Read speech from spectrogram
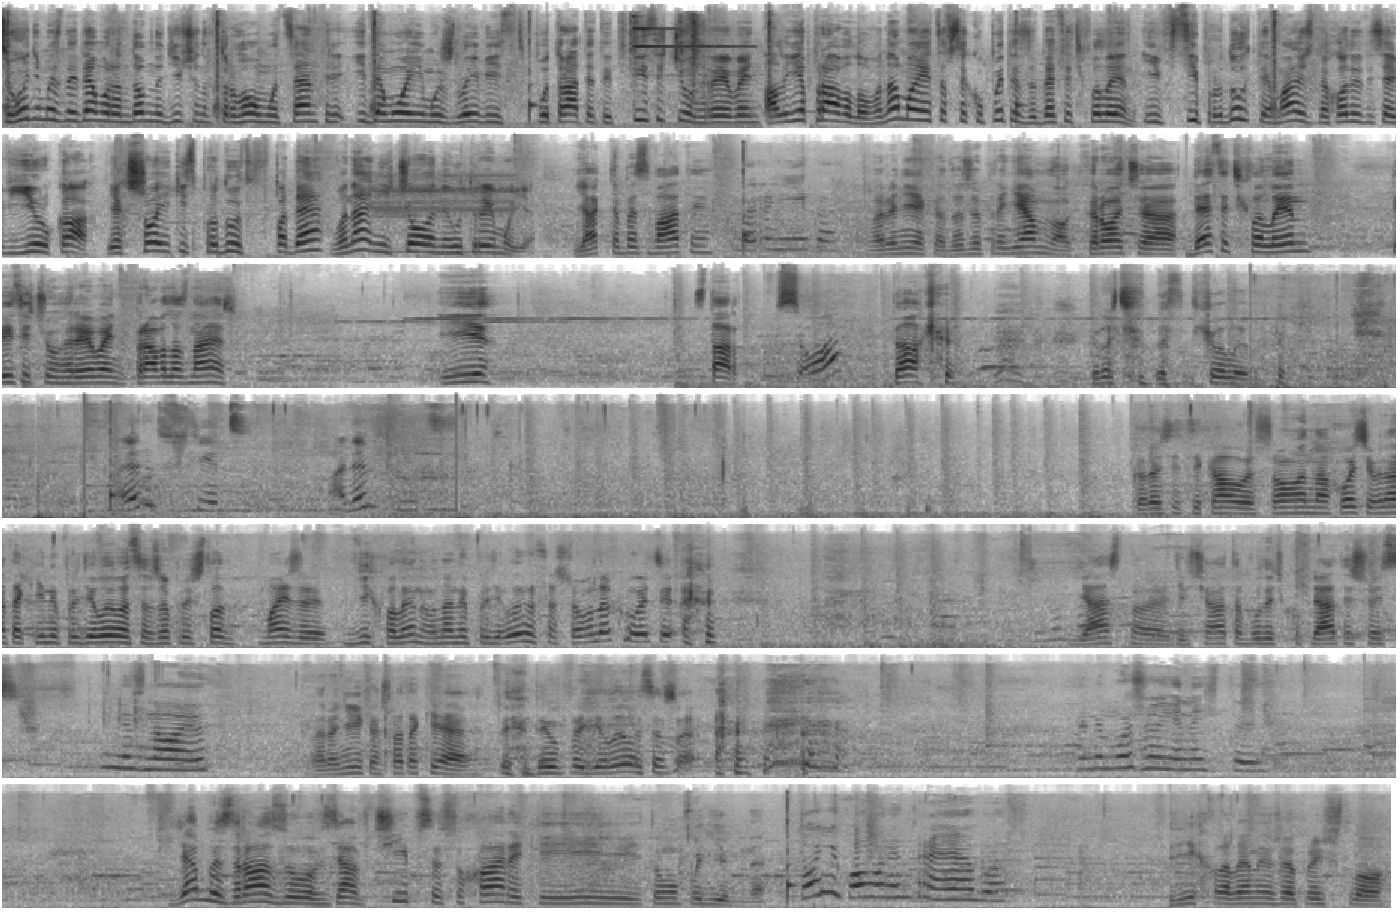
Сьогодні ми знайдемо рандомну дівчину в торговому центрі і дамо їй можливість потратити тисячу гривень. Але є правило, вона має це все купити за 10 хвилин. І всі продукти мають знаходитися в її руках. Якщо якийсь продукт впаде, вона нічого не утримує. Як тебе звати? Вероніка. Вероніка, дуже приємно. Коротше, 10 хвилин, тисячу гривень. Правила знаєш? І старт. Все? Так. Коротше, 10 хвилин. А де тут вхід? А де вхід? Коротше, цікаво, що вона хоче. Вона так і не приділилася, вже пройшло майже дві хвилини, вона не приділилася, що вона хоче. Ясно, дівчата будуть купляти щось. Не знаю. Вероніка, що таке? Ти не приділилася ще? Я не можу її знайти. Я би зразу взяв чіпси, сухарики і тому подібне. То нікому не треба. Дві хвилини вже пройшло.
